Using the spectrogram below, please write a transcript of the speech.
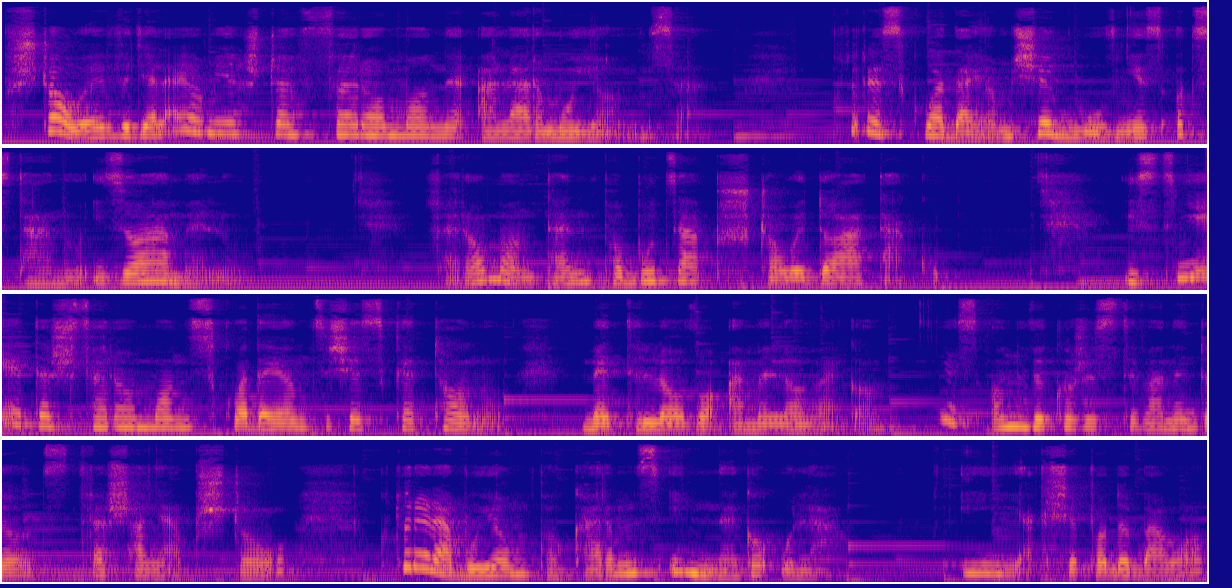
Pszczoły wydzielają jeszcze feromony alarmujące, które składają się głównie z octanu izoamylu. Feromon ten pobudza pszczoły do ataku. Istnieje też feromon składający się z ketonu metylowo-amylowego. Jest on wykorzystywany do odstraszania pszczół, które rabują pokarm z innego ula. I jak się podobało?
